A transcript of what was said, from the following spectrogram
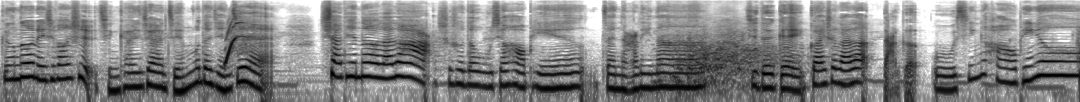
更多联系方式请看一下节目的简介。夏天都要来啦，叔叔的五星好评在哪里呢？记得给怪兽来了打个五星好评哟！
